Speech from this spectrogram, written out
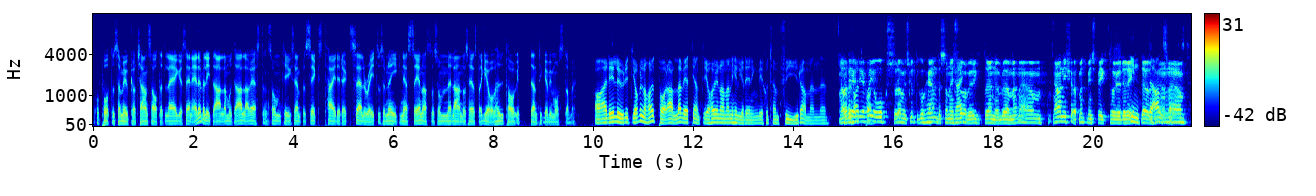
och Porto Samuk har chansartat läge. Sen är det väl lite alla mot alla resten som till exempel 6 Tided Accelerator som den gick näst senast och som Melanders hästar går överhuvudtaget. Den tycker jag vi måste ha med. Ja, det är lurigt. Jag vill nog ha ett par. Alla vet jag inte. Jag har ju en annan helgardering, V75 4, men eh, Ja, jag vill det, ha det har jag också. Där. Vi ska inte gå händelserna i förväg riktigt ännu. Men ehm, ja, ni köper inte min spik. Det har jag direkt. Inte där. alls men, faktiskt.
